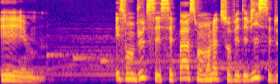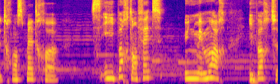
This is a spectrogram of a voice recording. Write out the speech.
Et, et son but, c'est pas à ce moment-là de sauver des vies, c'est de transmettre. Euh, il porte en fait une mémoire. Il porte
